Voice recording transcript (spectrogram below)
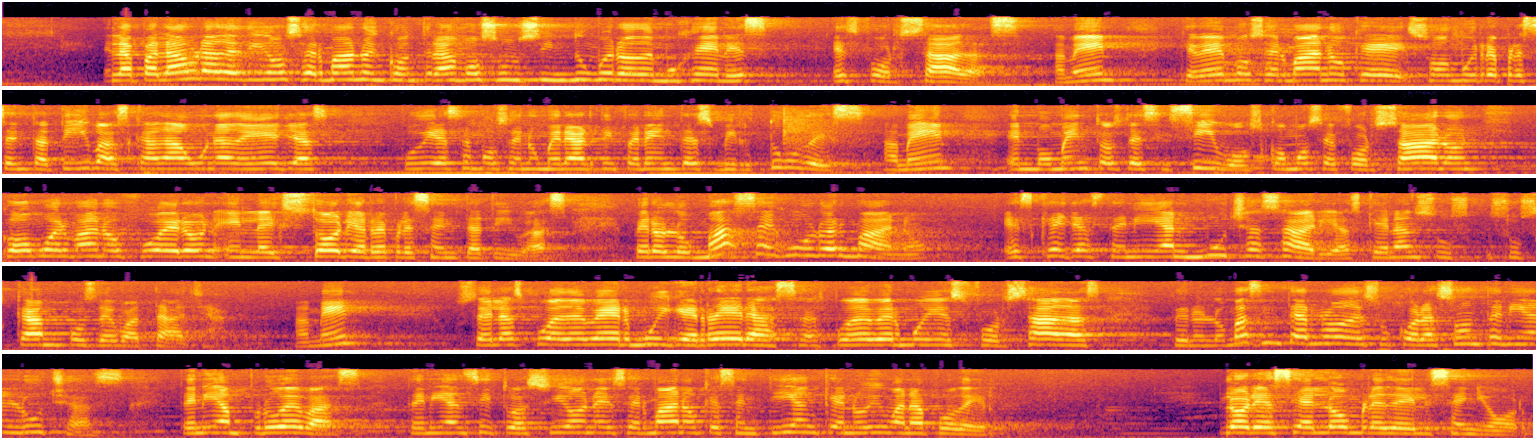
En la palabra de Dios, hermano, encontramos un sinnúmero de mujeres esforzadas. Amén. Que vemos, hermano, que son muy representativas, cada una de ellas pudiésemos enumerar diferentes virtudes, amén, en momentos decisivos, cómo se forzaron, cómo hermano fueron en la historia representativas. Pero lo más seguro, hermano, es que ellas tenían muchas áreas que eran sus, sus campos de batalla, amén. Usted las puede ver muy guerreras, las puede ver muy esforzadas, pero en lo más interno de su corazón tenían luchas, tenían pruebas, tenían situaciones, hermano, que sentían que no iban a poder. Gloria sea el nombre del Señor.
